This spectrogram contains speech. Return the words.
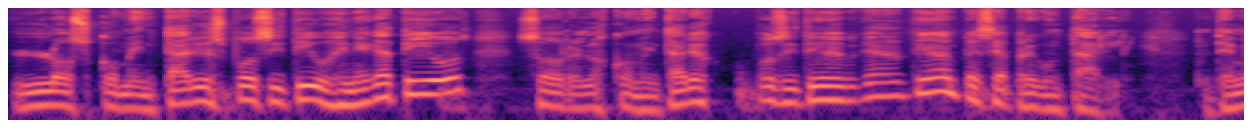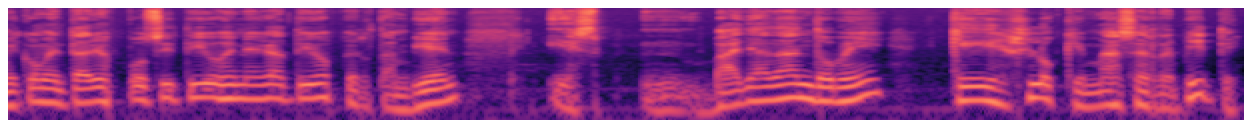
los comentarios positivos y negativos. Sobre los comentarios positivos y negativos empecé a preguntarle. Deme comentarios positivos y negativos, pero también es, vaya dándome qué es lo que más se repite.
